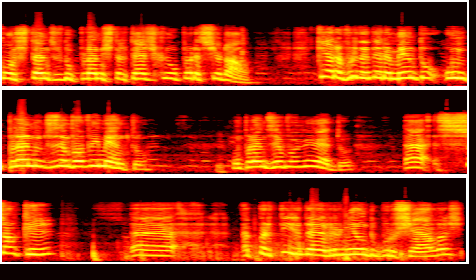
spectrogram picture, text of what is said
constantes do plano estratégico e operacional que era verdadeiramente um plano de desenvolvimento. Um plano de desenvolvimento. Uh, só que, uh, a partir da reunião de Bruxelas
